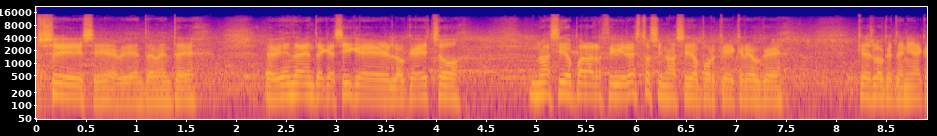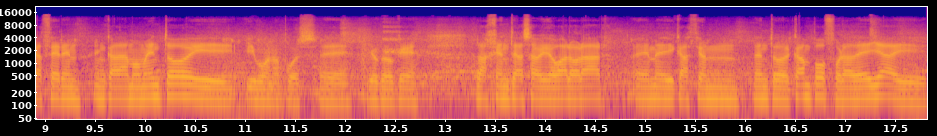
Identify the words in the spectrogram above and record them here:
Sí, sí, evidentemente, evidentemente que sí, que lo que he hecho no ha sido para recibir esto, sino ha sido porque creo que, que es lo que tenía que hacer en, en cada momento y, bueno, pues eh, yo creo que la gente ha sabido valorar eh, medicación dentro del campo, fuera de ella y,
